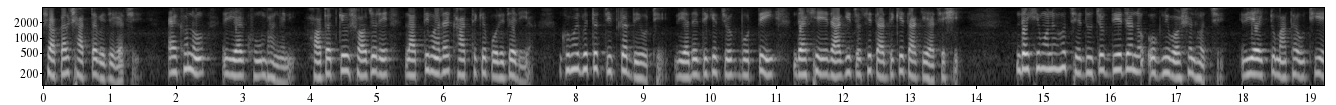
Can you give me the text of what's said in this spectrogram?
সকাল সাতটা বেজে গেছে। এখনও রিয়ার ঘুম ভাঙেনি। হঠাৎ কেউ সজোরে লাত্তি মারায় খাট থেকে পড়ে যায় রিয়া। ঘুমের ভেতর চিৎকার দিয়ে ওঠে। রিয়াদের দিকে চোখ পড়তেই দেখে রাগী চোখে তার দিকে তাকিয়ে আছে সে। দেখে মনে হচ্ছে দু চোখ দিয়ে যেন অগ্নিবর্ষণ হচ্ছে। রিয়া একটু মাথা উঠিয়ে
